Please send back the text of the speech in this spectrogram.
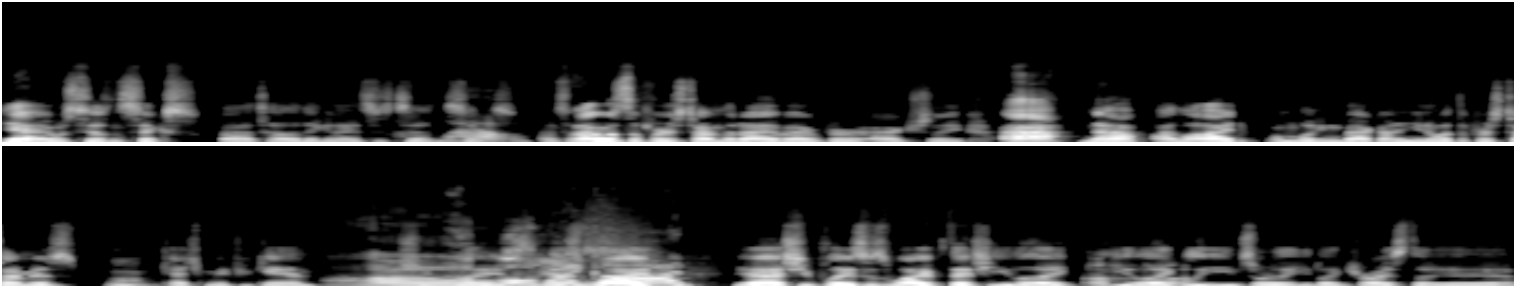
Yeah, it was 2006. Uh, Talladega Nights is 2006. wow. And so that was the first time that I've ever actually. Ah, no, I lied. I'm looking back on it. You know what the first time is? Hmm. Catch Me If You Can. Oh, plays Oh my his god! Wife. Yeah, she plays his wife that he like he like Uh-huh. leaves or he like tries to. Yeah, yeah.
